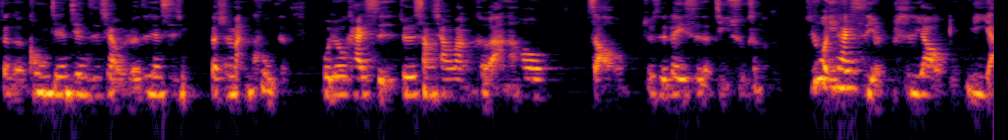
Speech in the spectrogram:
整个空间建制下，我觉得这件事情本身蛮酷的。我就开始就是上相关课啊，然后找就是类似的技术什么的。其实我一开始也不是要读 VR，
